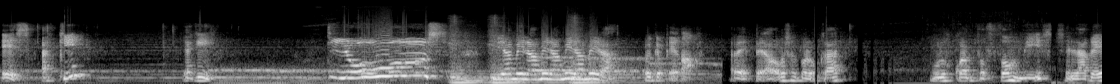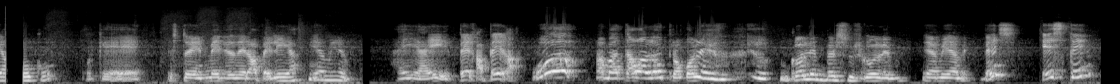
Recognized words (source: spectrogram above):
Es aquí y aquí. ¡Dios! Mira, mira, mira, mira, mira. Lo que pega. A ver, espera, vamos a colocar unos cuantos zombies. Se laguea un poco porque estoy en medio de la pelea. Mira, mira. Ahí, ahí, pega, pega. ¡Oh! Ha matado al otro golem. golem versus golem. Mira, mira, ¿ves? Este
